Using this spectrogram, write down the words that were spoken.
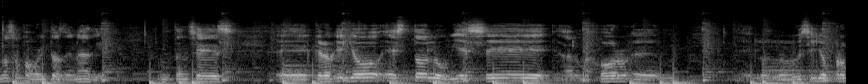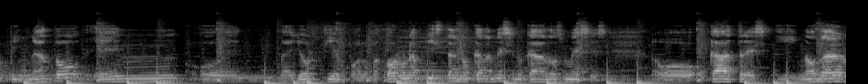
no son favoritos de nadie. Entonces eh, creo que yo esto lo hubiese a lo mejor eh, eh, lo, lo hubiese yo propinado en mayor tiempo. A lo mejor una pista no cada mes, sino cada dos meses. O, o cada tres. Y no dar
